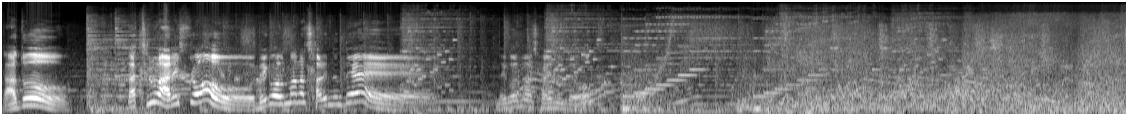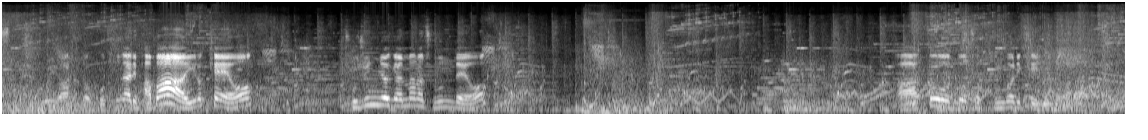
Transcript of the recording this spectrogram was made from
나도 나 트롤 안 했어. 내가 얼마나 잘했는데. 내가 얼마나 잘했는데요? 좋았어. 보스나리 봐봐 이렇게 어 조준력이 얼마나 좋은데요? 아 또 또 저 근거리 K 있는 거 봐라.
